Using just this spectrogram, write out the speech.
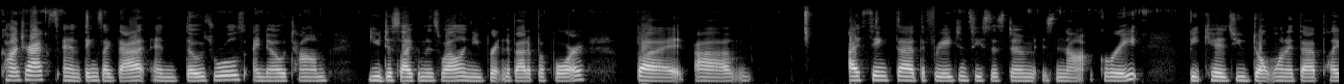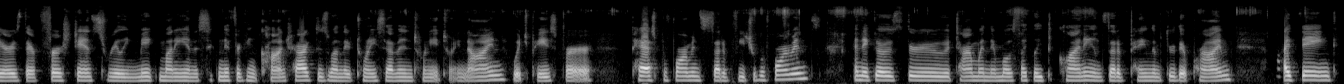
contracts and things like that and those rules, I know, Tom, you dislike them as well and you've written about it before. But um, I think that the free agency system is not great because you don't want it that players their first chance to really make money in a significant contract is when they're 27 28 29 which pays for past performance instead of future performance, and it goes through a time when they're most likely declining instead of paying them through their prime. I think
